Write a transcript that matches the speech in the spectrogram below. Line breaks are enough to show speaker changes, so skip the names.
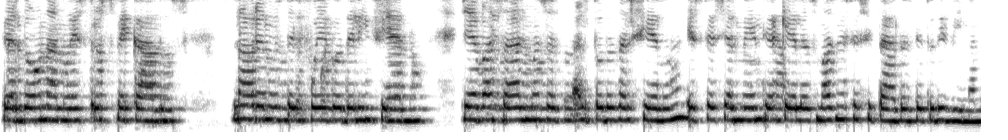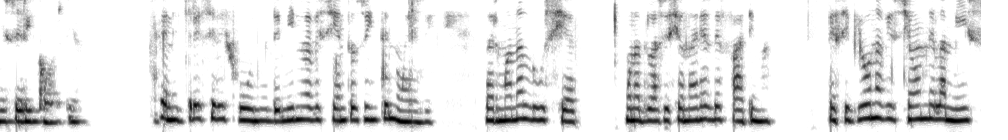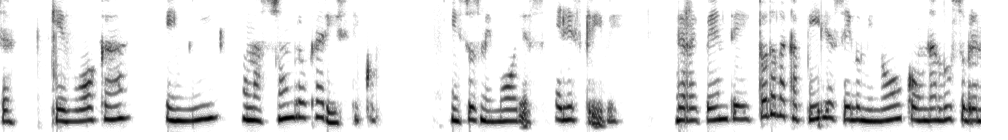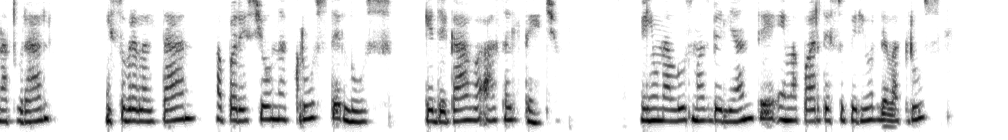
perdona nuestros pecados, líbranos del fuego del infierno, lleva almas a, todas al cielo, especialmente aquellas más necesitadas de tu divina misericordia. En el 13 de junio de 1929, la hermana Lucia, una de las visionarias de Fátima, recibió una visión de la misa que evoca en mí un asombro eucarístico. En sus memorias, él escribe, De repente, toda la capilla se iluminó con una luz sobrenatural y sobre el altar apareció una cruz de luz que llegaba hasta el techo. En una luz más brillante en la parte superior de la cruz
